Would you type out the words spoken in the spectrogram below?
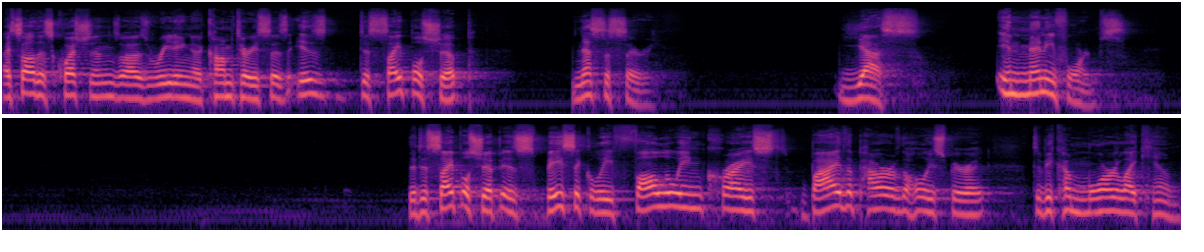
I saw this question, so I was reading a commentary, It says, Is discipleship necessary? Yes, in many forms. The discipleship is basically following Christ by the power of the Holy Spirit to become more like Him,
